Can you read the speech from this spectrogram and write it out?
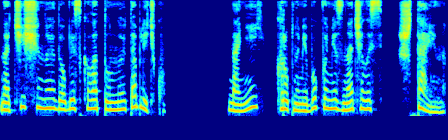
начищенную до блеска латунную табличку. На ней крупными буквами значилось «Штайн».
